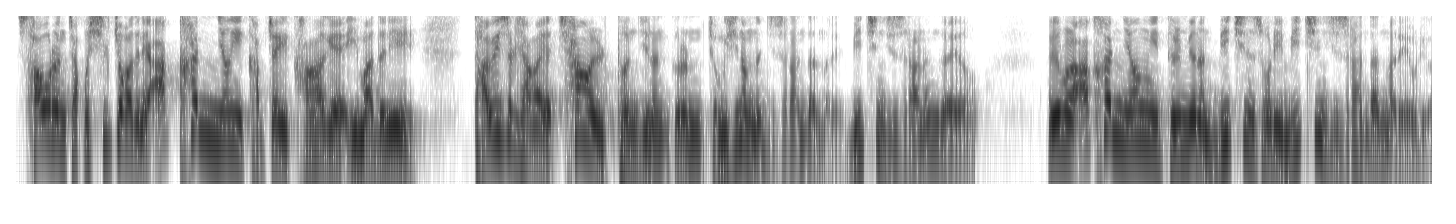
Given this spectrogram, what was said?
사울은 자꾸 실족하더니 악한 영이 갑자기 강하게 임하더니 다윗을 향하여 창을 던지는 그런 정신없는 짓을 한단 말이에요. 미친 짓을 하는 거예요. 여러분 악한 영이 들면은 미친 소리, 미친 짓을 한단 말이에요, 우리가.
